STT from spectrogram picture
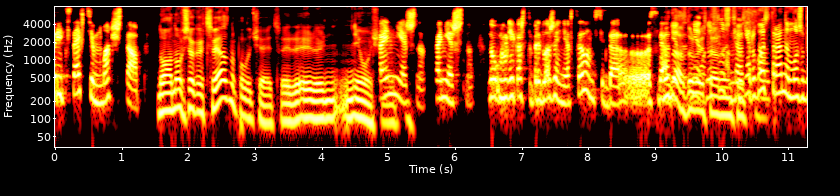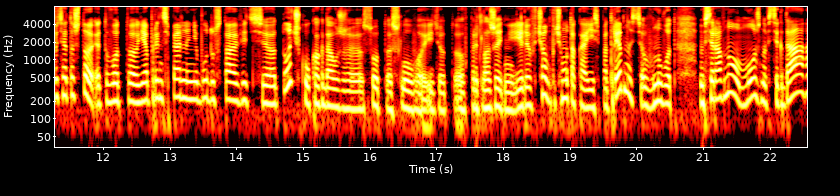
представьте масштаб. Но оно все как-то связано получается или, или не очень? Конечно, конечно. Ну, мне кажется, предложение в целом всегда э, связано. Ну да, с другой Нет, стороны. Ну, слушайте, а с другой стороны, может быть, это что? Это вот э, я принципиально не буду ставить э, точку, когда уже сотое слово идет э, в предложении? Или в чем? Почему такая есть потребность? Ну вот, но все равно можно всегда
